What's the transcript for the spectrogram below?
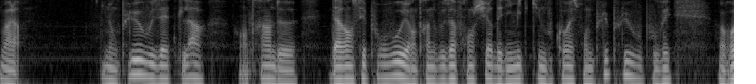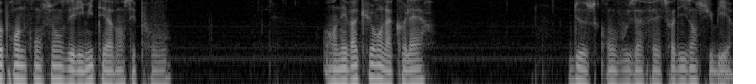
Voilà. Donc plus vous êtes là en train de d'avancer pour vous et en train de vous affranchir des limites qui ne vous correspondent plus, plus vous pouvez reprendre conscience des limites et avancer pour vous. En évacuant la colère de ce qu'on vous a fait soi-disant subir,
